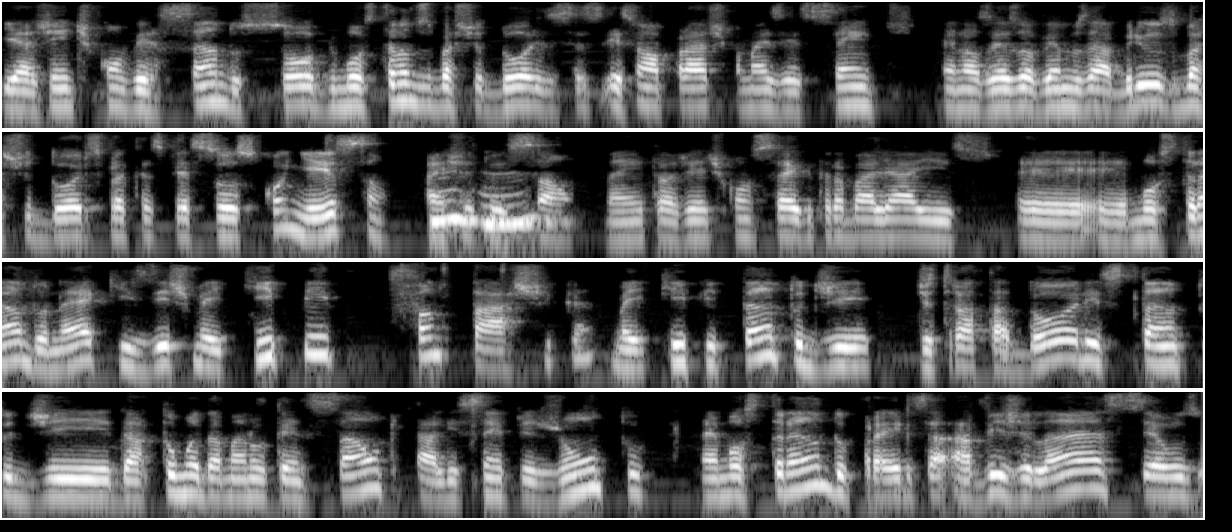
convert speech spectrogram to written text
e a gente conversando sobre, mostrando os bastidores. Essa é uma prática mais recente. Né? Nós resolvemos abrir os bastidores para que as pessoas conheçam a uhum. instituição. Né? Então a gente consegue trabalhar isso, é, é, mostrando, né, que existe uma equipe fantástica, uma equipe tanto de, de tratadores, tanto de da turma da manutenção, que está ali sempre junto, né, mostrando para eles a, a vigilância, os,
